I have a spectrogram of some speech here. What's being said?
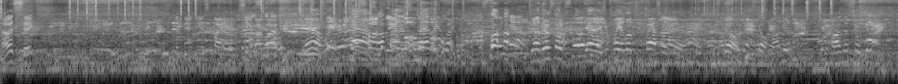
That was sick. Yeah, you're fast. Yeah, there's no. Yeah, you're playing a little too fast right there. Yo, let's go, Honda. Honda's so good.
